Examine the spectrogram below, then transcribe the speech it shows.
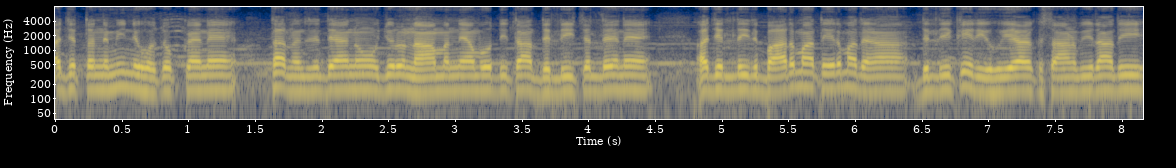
ਅੱਜ ਤਿੰਨ ਮਹੀਨੇ ਹੋ ਚੁੱਕੇ ਨੇ। ਧਰਨੇ ਦਿੰਦਿਆਂ ਨੂੰ, ਜਦੋਂ ਨਾ ਮੰਨਿਆ ਮੋਦੀ ਤਾਂ ਦਿੱਲੀ ਚੱਲੇ ਨੇ। ਅੱਜ ਦਿੱਲੀ ਦੇ 12ਵਾਂ 13ਵਾਂ ਦਿਨ ਦਿੱਲੀ ਘੇਰੀ ਹੋਈ ਆ ਕਿਸਾਨ ਵੀਰਾਂ ਦੀ।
